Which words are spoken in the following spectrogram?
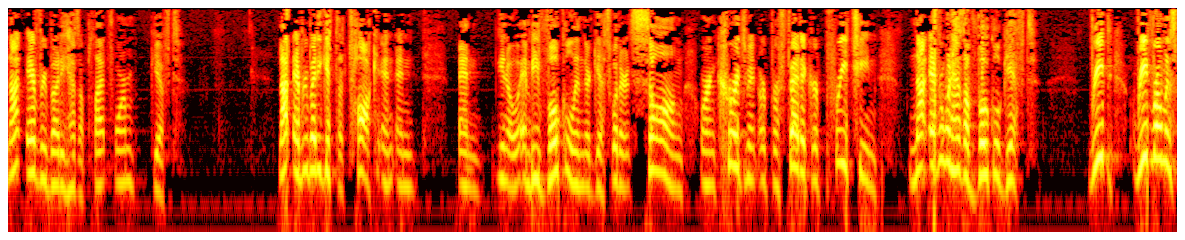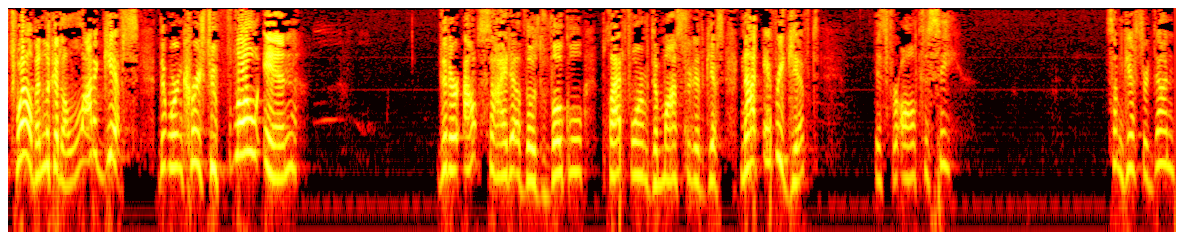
Not everybody has a platform gift. Not everybody gets to talk and, and, and, you know, and be vocal in their gifts, whether it's song or encouragement or prophetic or preaching. Not everyone has a vocal gift. Read, read Romans 12 and look at a lot of gifts that we're encouraged to flow in that are outside of those vocal platform demonstrative gifts. Not every gift is for all to see. Some gifts are done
